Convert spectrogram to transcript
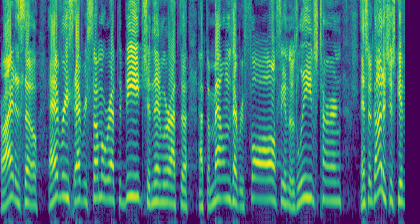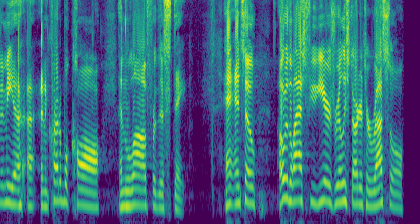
right? And so every every summer we're at the beach, and then we're at the at the mountains every fall, seeing those leaves turn. And so God has just given me a, a, an incredible call and love for this state. And, and so over the last few years, really started to wrestle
